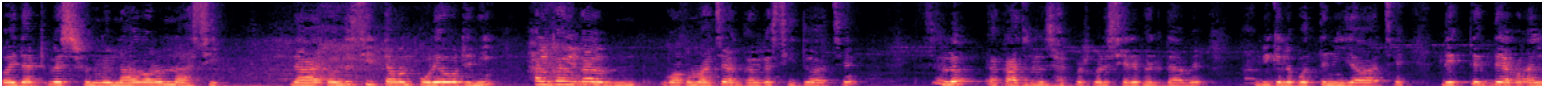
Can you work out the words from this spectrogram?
ওয়েদারটা বেশ সুন্দর, না গরম, না শীত। না, এখন তো শীত তেমন পড়েও ওঠেনি। হালকা হালকা গরম আছে, হালকা হালকা শীতও আছে। চলো কাজগুলো ঝটপট করে সেরে ফেলতে হবে। বিকেলে পড়তে নিয়ে যাওয়া আছে। দেখতে দেখতে এখন আমি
